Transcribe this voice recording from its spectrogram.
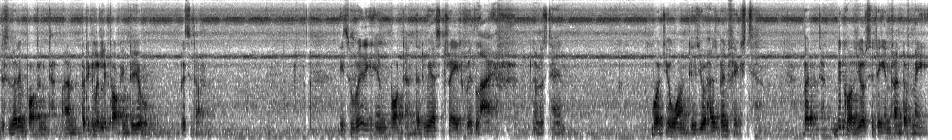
this is very important. I'm particularly talking to you. Down. It's very important that we are straight with life, understand? What you want is your husband fixed. But because you're sitting in front of me,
